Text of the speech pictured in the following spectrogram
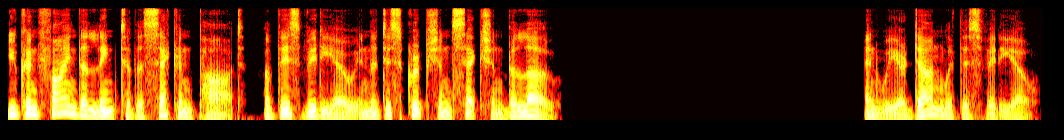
You can find the link to the second part of this video in the description section below. And we are done with this video.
